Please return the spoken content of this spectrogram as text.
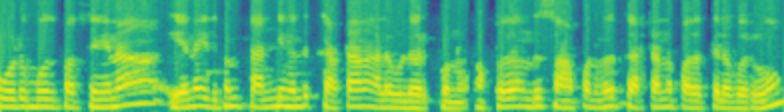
போடும்போது பார்த்தீங்கன்னா ஏன்னா இதுக்கு வந்து தண்ணி வந்து கரெக்டான அளவில் இருக்கணும். அப்போதான் வந்து சாப்பாடு வந்து கரெக்டான பதத்தில் வரும்.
